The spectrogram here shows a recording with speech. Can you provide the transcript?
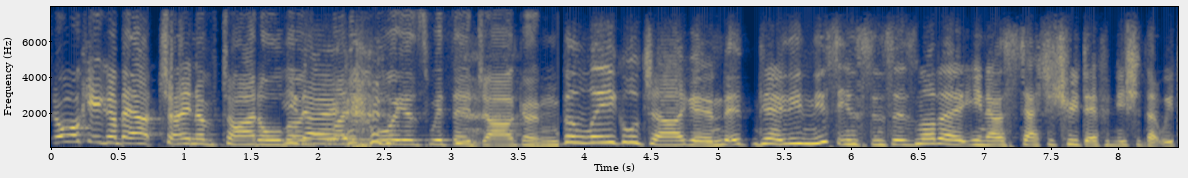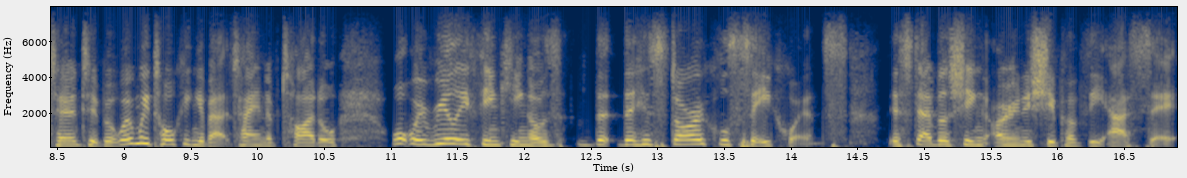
talking about chain of title, those you know, bloody lawyers with their jargon. The legal jargon. It, you know, in this instance, there's not a you know a statutory definition that we turn to, but when we're talking about chain of title, what we're really thinking of is the, the historical sequence, establishing ownership of the asset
